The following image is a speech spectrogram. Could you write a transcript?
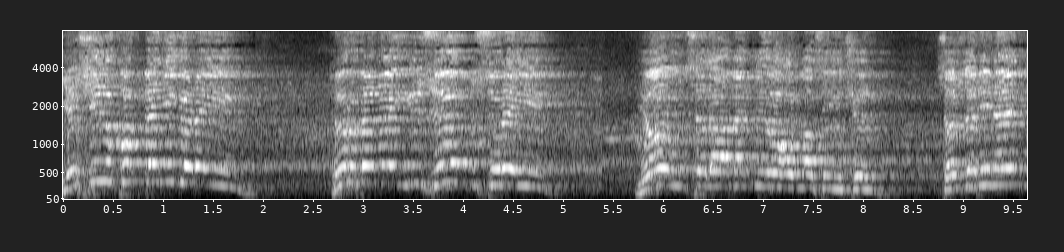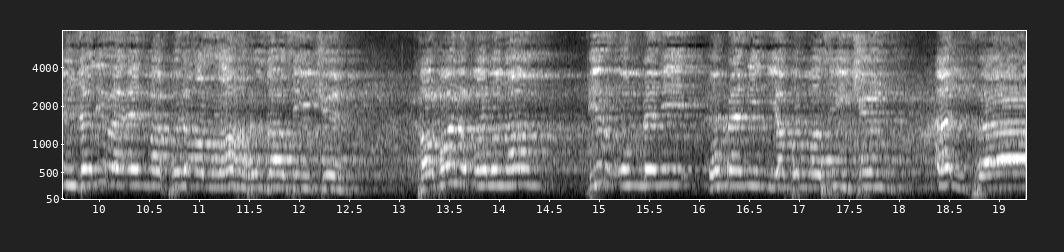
Yeşil kubbeni göreyim, türbene yüzüm süreyim. Yol selametli olması için, sözlerin en güzeli ve en makbul Allah rızası için, kabul olunan bir umreni, umrenin yapılması için El Fatiha.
